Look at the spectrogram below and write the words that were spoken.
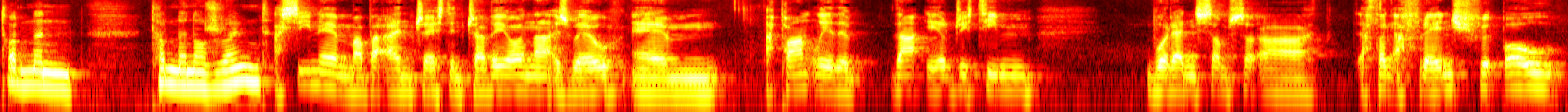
turning turning us round. I seen um, a bit of interesting trivia on that as well. Um, apparently, the that Airdrie team were in some sort of, I think, a French football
